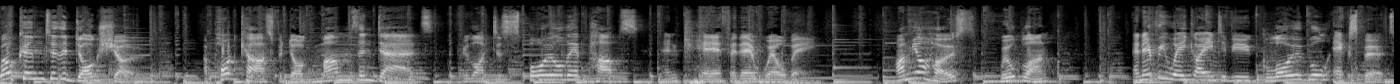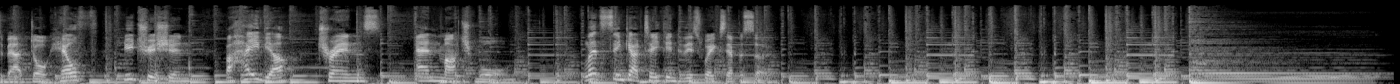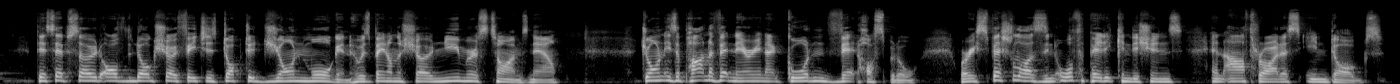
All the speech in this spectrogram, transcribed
Welcome to The Dog Show, a podcast for dog mums and dads who like to spoil their pups and care for their well-being. I'm your host, Will Blunt, and every week I interview global experts about dog health, nutrition, behavior, trends, and much more. Let's sink our teeth into this week's episode. This episode of The Dog Show features Dr. John Morgan, who has been on the show numerous times now. John is a partner veterinarian at Gordon Vet Hospital, where he specialises in orthopedic conditions and arthritis in dogs.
